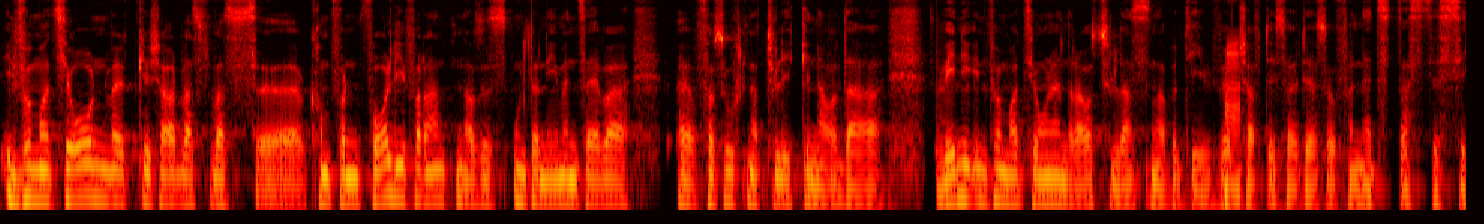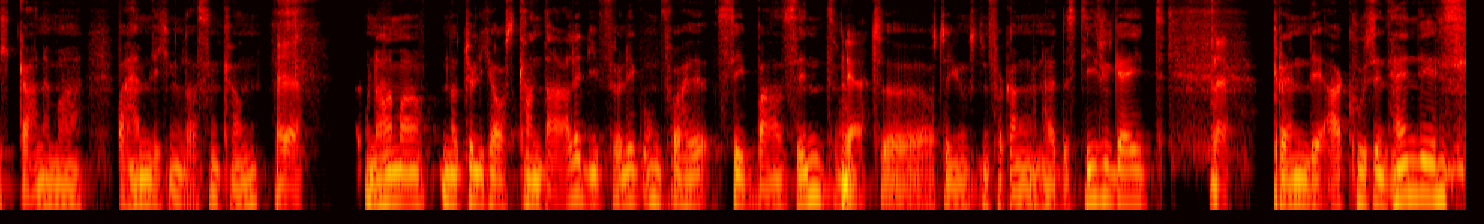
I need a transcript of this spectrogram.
Informationen, wird geschaut, was, was äh, kommt von Vorlieferanten. Also das Unternehmen selber äh, versucht natürlich genau da wenig Informationen rauszulassen, aber die hm. Wirtschaft ja. ist halt ja so vernetzt, dass das sich gar nicht mehr verheimlichen lassen kann. Ja. Und dann haben wir natürlich auch Skandale, die völlig unvorhersehbar sind. Und äh, aus der jüngsten Vergangenheit das Dieselgate brennende Akkus in Handys,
